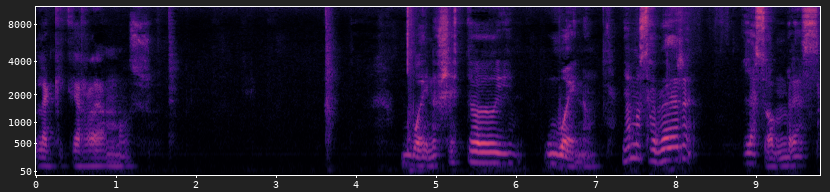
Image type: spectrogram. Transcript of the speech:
la que querramos. Bueno, ya estoy. Bueno, vamos a ver las sombras.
